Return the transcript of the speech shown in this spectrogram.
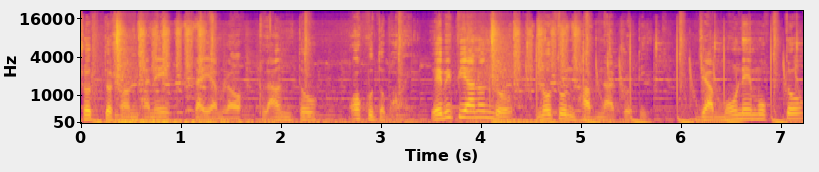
সত্য সন্ধানে তাই আমরা অক্লান্ত, অকুতভয়। এবিপি আনন্দ, নতুন ভাবনার প্রতীক, যা মনে মুক্ত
